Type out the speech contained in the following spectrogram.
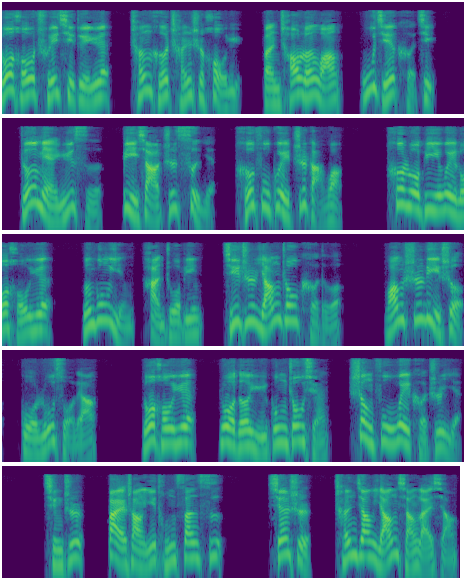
罗侯垂泣对曰：“臣何陈氏后遇，本朝沦亡，无解可继，得免于死，陛下之赐也，何富贵之敢忘？”贺若弼谓罗侯曰：“文公颖汉捉兵。”即知扬州可得，王师立设，果如所量。罗侯曰：“若得与公周旋，胜负未可知也。请之。”拜上仪同三司。先是，臣将杨祥来降，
